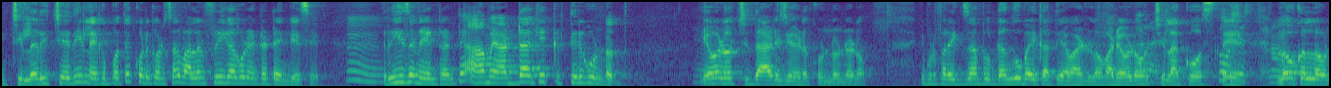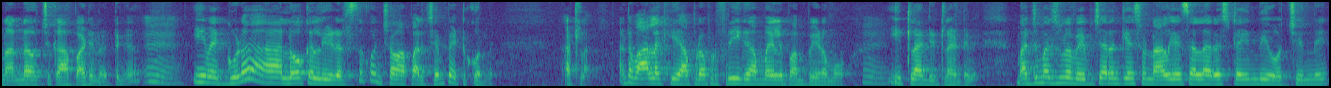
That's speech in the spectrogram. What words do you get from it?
చిల్లర ఇచ్చేది లేకపోతే కొన్ని కొన్నిసార్లు వాళ్ళని ఫ్రీగా కూడా ఎంటర్టైన్ చేసేది. రీజన్ ఏంటంటే ఆమె అడ్డాకి తిరిగి ఉండొద్దు. ఎవడొచ్చి దాడి చేయకుండా ఉండడం. ఇప్పుడు ఫర్ ఎగ్జాంపుల్ గంగూబాయి కతియావాడలో వాడు ఎవడో వచ్చి ఇలా కోస్తే లోకల్లో ఉన్న అన్న వచ్చి కాపాడినట్టుగా ఈమెకు కూడా ఆ లోకల్ లీడర్స్తో కొంచెం ఆ పరిచయం పెట్టుకుంది. అట్లా. అంటే వాళ్ళకి అప్పుడప్పుడు ఫ్రీగా అమ్మాయిలు పంపించడము ఇట్లాంటి ఇట్లాంటివి. మధ్య మధ్యలో వ్యభిచారం కేసు నాలుగైదు సార్లు అరెస్ట్ అయింది వచ్చింది.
